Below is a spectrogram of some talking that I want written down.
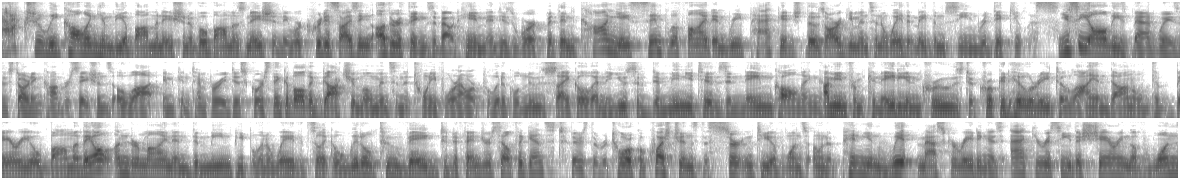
actually calling him the abomination of Obama's nation. They were criticizing other things about him and his work, but then Kanye simplified and repackaged those arguments in a way that made them seem ridiculous. You see all these bad ways of starting conversations a lot in contemporary discourse. Think of all the gotcha moments in the 24-hour political news cycle and the use of diminutives and name-calling. I mean, from Canadian Cruz to Crooked Hillary to Lion Donald to Barry Obama, they all undermine and demean people in a way that's like a little too vague to defend yourself against. There's the rhetorical questions, the certainty of one's own opinion, wit masquerading as accuracy, the sharing of one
